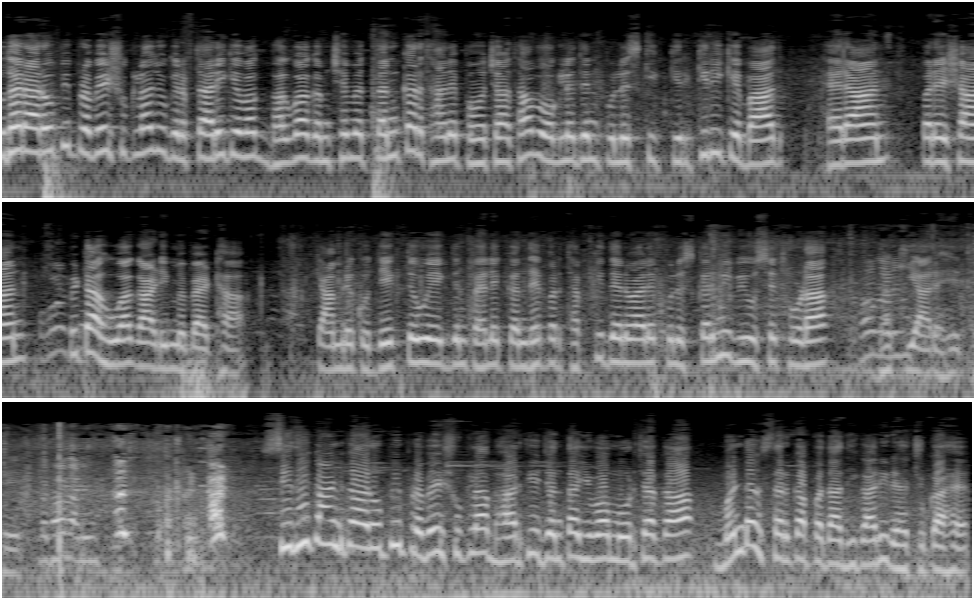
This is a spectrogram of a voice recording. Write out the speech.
उधर आरोपी प्रवेश शुक्ला, जो गिरफ्तारी के वक्त भगवा गमछे में तनकर थाने पहुँचा था, वो अगले दिन पुलिस की किरकिरी के बाद हैरान, परेशान, पिटा हुआ गाड़ी में बैठा। कैमरे को देखते हुए एक दिन पहले कंधे पर थपकी देने वाले पुलिसकर्मी भी उसे थोड़ा धकिया रहे थे। सीधी कांड का आरोपी प्रवेश शुक्ला भारतीय जनता युवा मोर्चा का मंडल स्तर का पदाधिकारी रह चुका है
